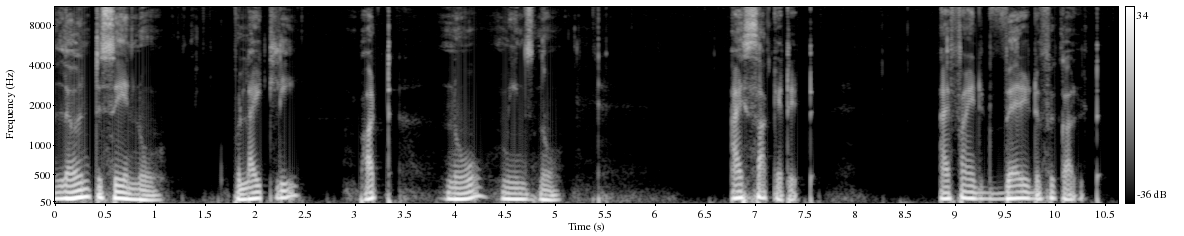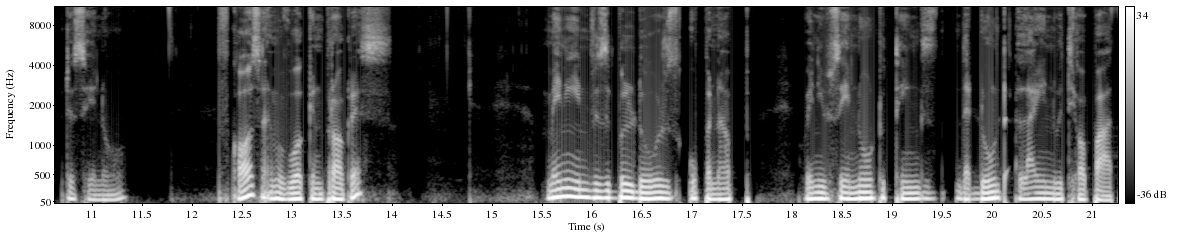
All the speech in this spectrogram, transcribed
Learn to say no politely, but no means no. I suck at it. I find it very difficult to say no. Of course, I'm a work in progress. Many invisible doors open up when you say no to things that don't align with your path.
